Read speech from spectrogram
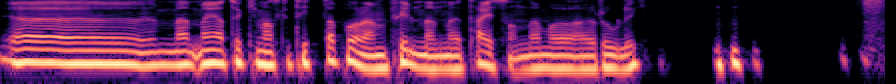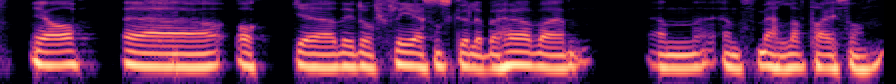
uh, men, men jag tycker man ska titta på den filmen med Tyson. Den var rolig. ja, och det är då fler som skulle behöva en, en, en smäll av Tyson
